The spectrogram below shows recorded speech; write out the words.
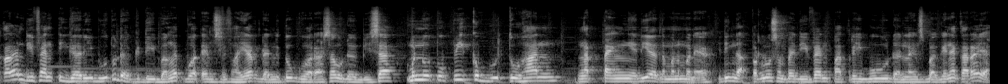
kalian defense 3000 tuh udah gede banget buat MC Fire dan itu gue rasa udah bisa menutupi kebutuhan ngetengnya dia teman-teman ya. Jadi nggak perlu sampai defense 4000 dan lain sebagainya karena ya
